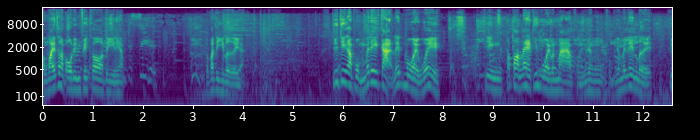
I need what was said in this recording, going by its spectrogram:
2ไว้สำหรับโอดินฟิกก็ดีนะครับแปลว่าดีเลยอะ จริงๆอะผมไม่ได้กะเล่นมวยเว้ย จริงเพราะตอนแรกที่มวยมันมา ผมยังผมยังไม่เล่นเลย ที่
